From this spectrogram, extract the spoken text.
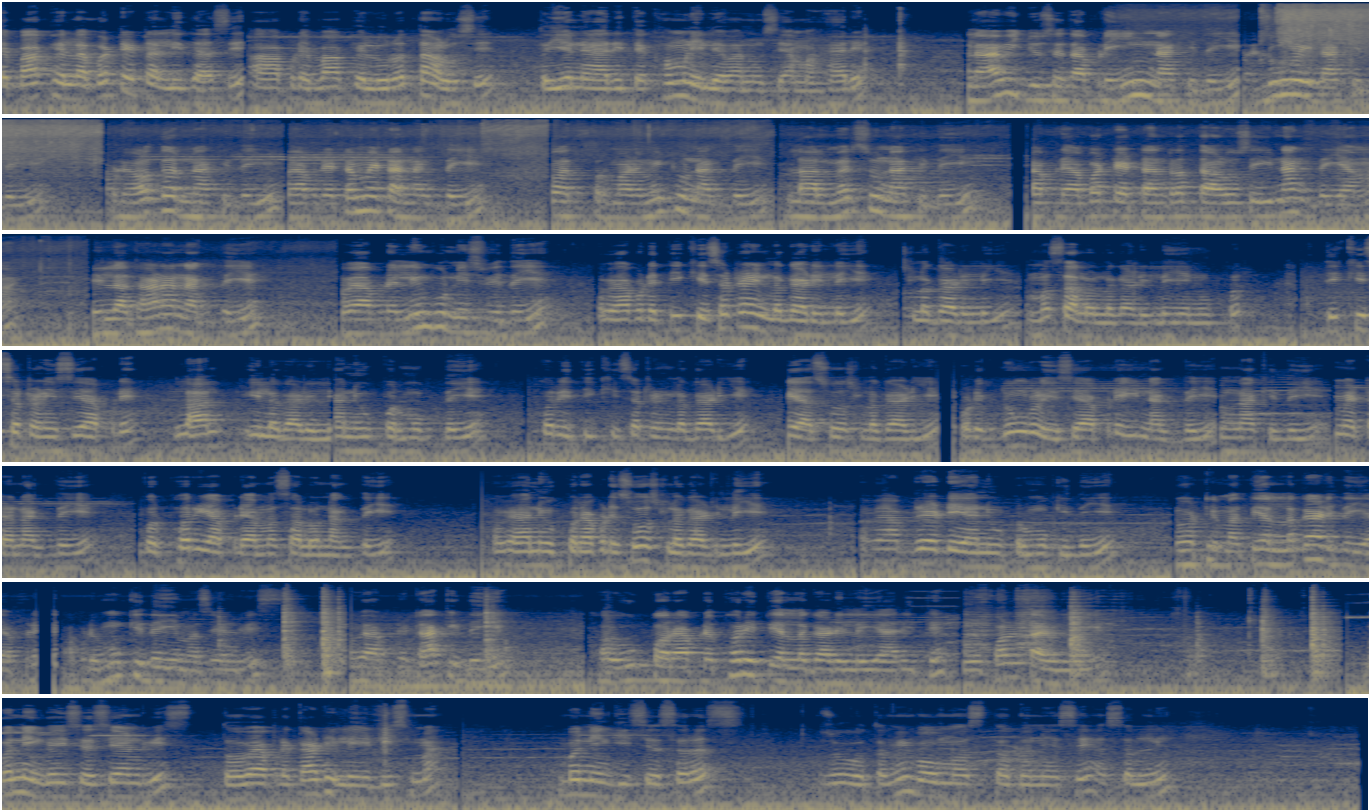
આપણે બાફેલા બટેટા લીધા છે. આ આપણે બાફેલું રતાળું છે. તો એને આ રીતે ખમણી લેવાનું છે આમાં હારે. આવી ગયું છે તો આપણે હિંગ નાખી દઈએ, ડુંગળી નાખી દઈએ, આપણે હળદર નાખી દઈએ, આપણે ટમેટા નાખી દઈએ, સ્વાદ પ્રમાણે મીઠું નાખી દઈએ, લાલ મરચું નાખી દઈએ, આપણે આ બટેટા રતાળું છે એ નાખી દઈએ આમાં, લીલા ધાણા નાખી દઈએ, હવે આપણે લીંબુ નીસવી દઈએ, હવે આપણે તીખી ચટણી લગાડી લઈએ લગાડી લઈએ, મસાલો લગાડી લઈએ એની ઉપર. તીખી ચટણી છે આપણે, લાલ એ લગાડી લઈએ, આની ઉપર મૂકી દઈએ. ફરી તીખી ચટણી લગાડીએ આ સોસ લગાડીએ, થોડીક ડુંગળી છે આપણે એ નાખી દઈએ નાખી દઈએ, ટમેટા નાખી દઈએ, ઉપર ફરી આપણે આ મસાલો નાખી દઈએ. હવે આની ઉપર આપણે સોસ લગાડી લઈએ. હવે આ બ્રેડ આની ઉપર મૂકી દઈએ. રોટીમાં તેલ લગાડી દઈએ આપણે. આપણે મૂકી દઈએ એમાં સેન્ડવીચ. હવે આપણે ઢાંકી દઈએ. હવે ઉપર આપણે ફરી તેલ લગાડી લઈએ આ રીતે. હવે પલટાવી લઈએ. બની ગઈ છે સેન્ડવીચ. તો હવે આપણે કાઢી લઈએ ડીશમાં. બની ગઈ છે સરસ. જુઓ તમે બહુ મસ્ત બને છે અસલની.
